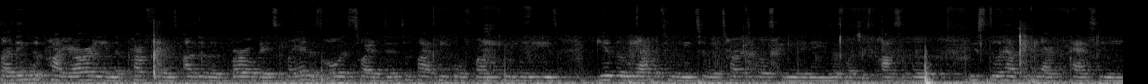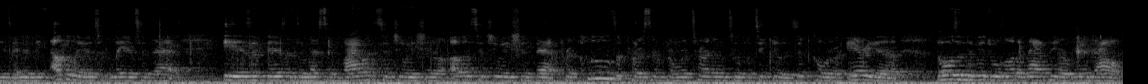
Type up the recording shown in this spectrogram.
So I think the priority and the preference under the borough-based plan is always to identify people from communities, give them the opportunity to return to those communities as much as possible. We still have to meet our capacity needs, and then the other layer to, layer to that is if there's a domestic violence situation or other situation that precludes a person from returning to a particular zip code or area, those individuals automatically are ruled out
